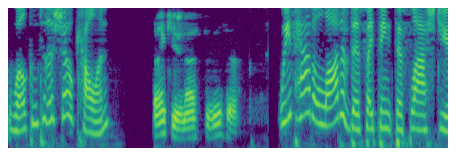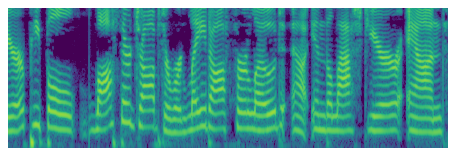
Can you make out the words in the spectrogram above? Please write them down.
Welcome to the show, Colin. Thank you. Nice to be here. We've had a lot of this, I think, this last year. People lost their jobs or were laid off, furloughed uh, in the last year. And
